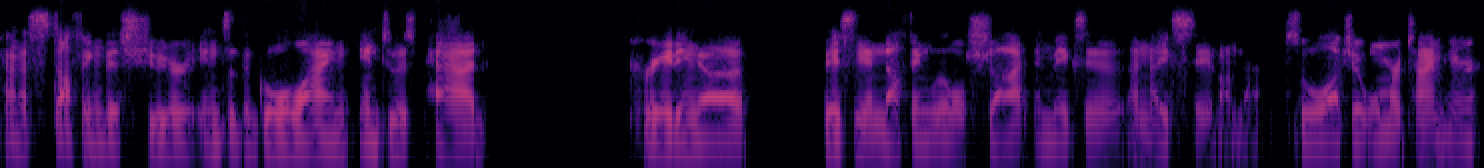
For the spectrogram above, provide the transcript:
kind of stuffing this shooter into the goal line, into his pad, creating a basically a nothing little shot and makes a, a nice save on that. So we'll watch it one more time here.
